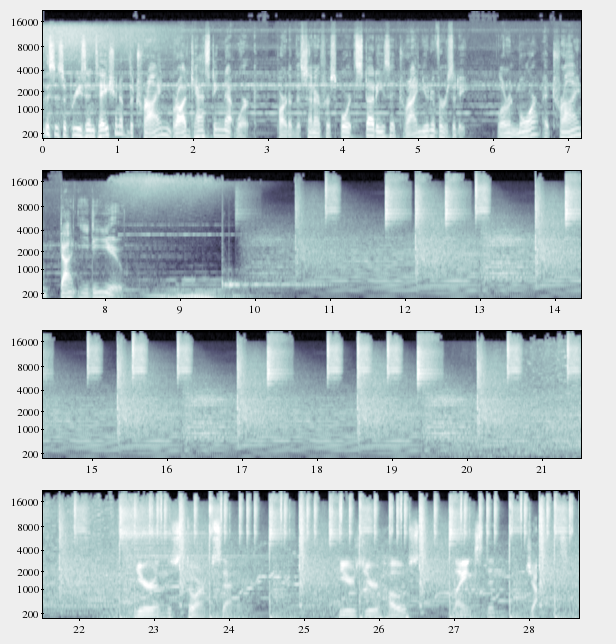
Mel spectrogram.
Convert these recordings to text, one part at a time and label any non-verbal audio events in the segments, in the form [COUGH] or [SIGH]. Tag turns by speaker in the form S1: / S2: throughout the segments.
S1: This is a presentation of the Trine Broadcasting Network, part of the Center for Sports Studies at Trine University. Learn more at trine.edu.
S2: You're in the Storm Center. Here's your host, Langston Johnson.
